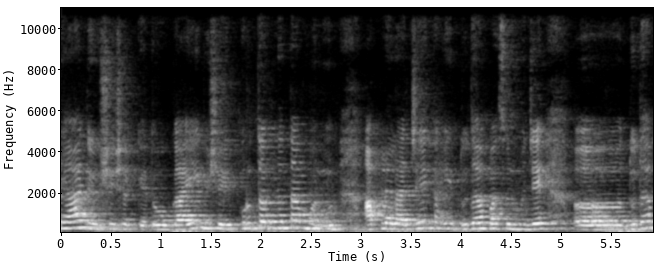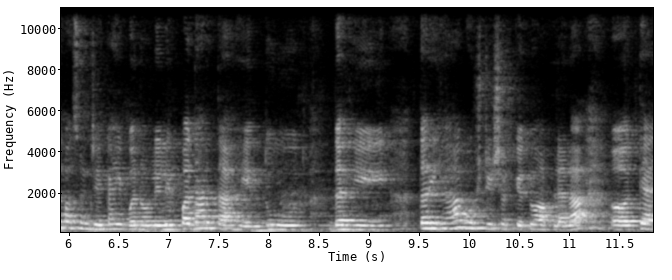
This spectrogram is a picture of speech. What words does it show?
ह्या दिवशी शक्यतो गायीविषयी कृतज्ञता म्हणून आपल्याला जे काही दुधापासून म्हणजे दुधापासून जे काही बनवलेले पदार्थ आहेत दूध दही तर ह्या गोष्टी शक्यतो आपल्याला त्या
